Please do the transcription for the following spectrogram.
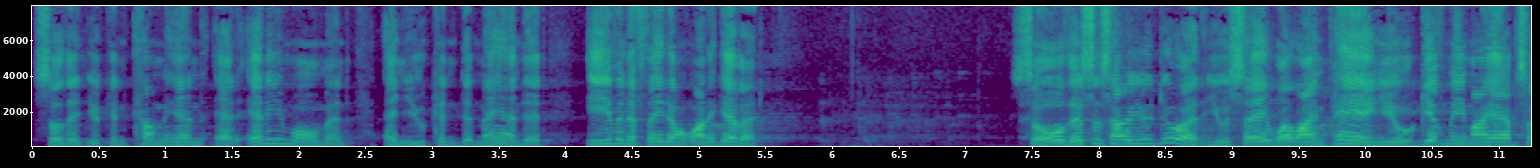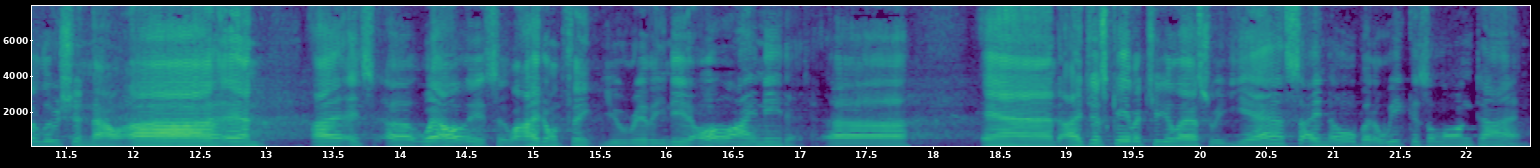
so that you can come in at any moment and you can demand it, even if they don't want to give it. So, this is how you do it. You say, Well, I'm paying you, give me my absolution now. Uh, and uh, uh, well, well, I don't think you really need it. Oh, I need it. Uh, and I just gave it to you last week. Yes, I know, but a week is a long time.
